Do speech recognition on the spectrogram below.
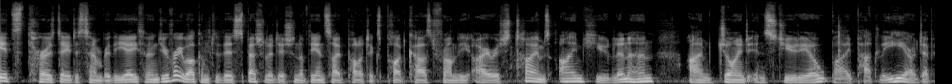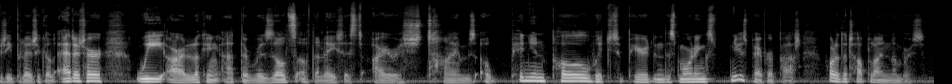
It's Thursday, December the 8th, and you're very welcome to this special edition of the Inside Politics podcast from the Irish Times. I'm Hugh Linehan. I'm joined in studio by Pat Leahy, our deputy political editor. We are looking at the results of the latest Irish Times opinion poll, which appeared in this morning's newspaper, Pat. What are the top line numbers?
